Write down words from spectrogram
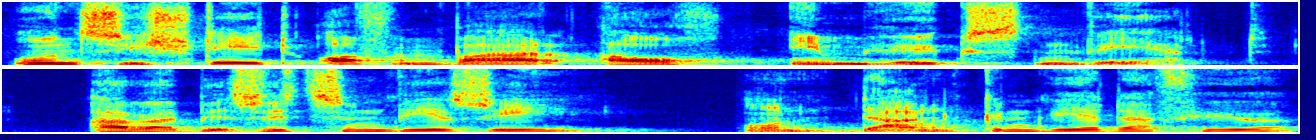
und sie steht offenbar auch im höchsten Wert. Aber besitzen wir sie und danken wir dafür?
